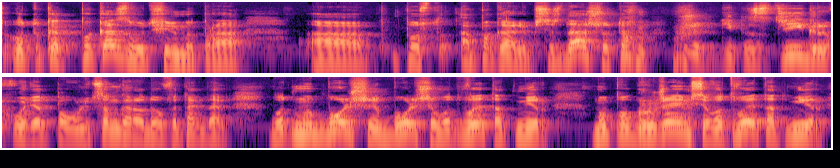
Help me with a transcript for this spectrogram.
вот как показывают фильмы про а, постапокалипсис, да, что там уже какие-то тигры ходят по улицам городов и так далее. Вот мы больше и больше вот в этот мир, мы погружаемся вот в этот мир,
